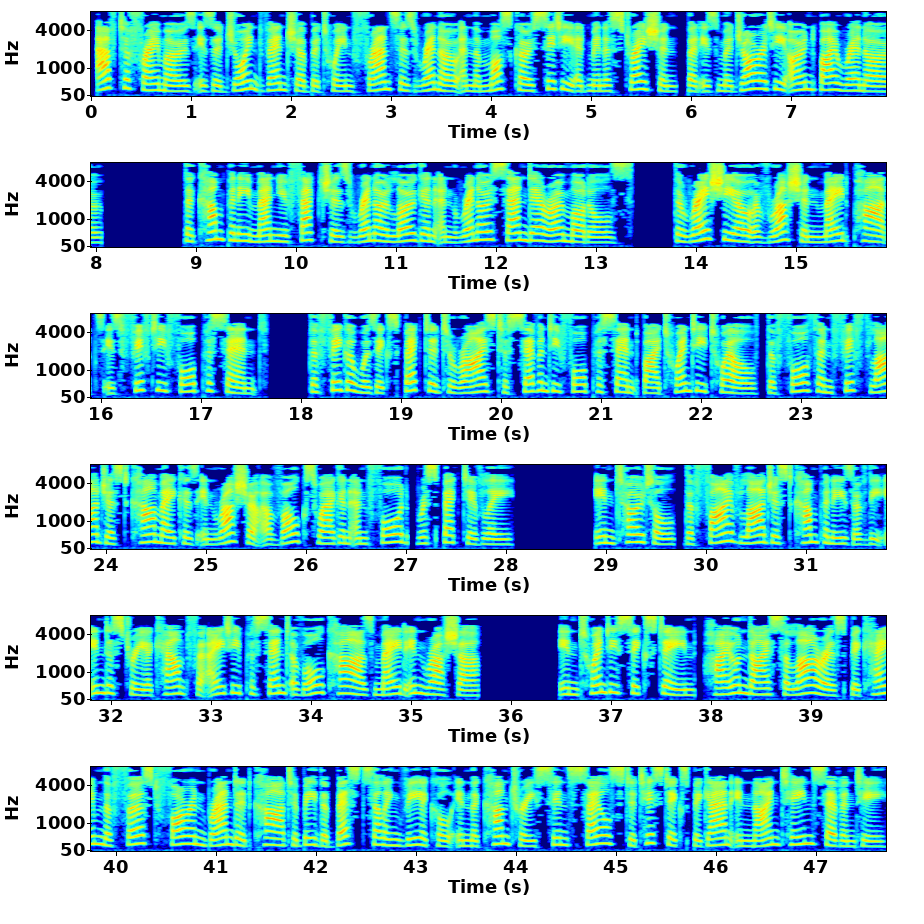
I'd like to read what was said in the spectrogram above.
Avtoframos is a joint venture between France's Renault and the Moscow city administration, but is majority owned by Renault. The company manufactures Renault Logan and Renault Sandero models. The ratio of Russian-made parts is 54%. The figure was expected to rise to 74% by 2012. The fourth and fifth largest carmakers in Russia are Volkswagen and Ford, respectively. In total, the five largest companies of the industry account for 80% of all cars made in Russia. In 2016, Hyundai Solaris became the first foreign-branded car to be the best-selling vehicle in the country since sales statistics began in 1970.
